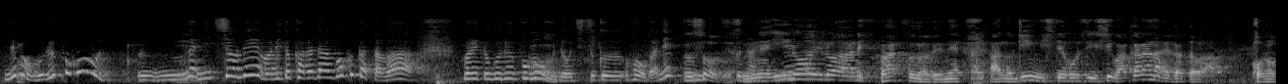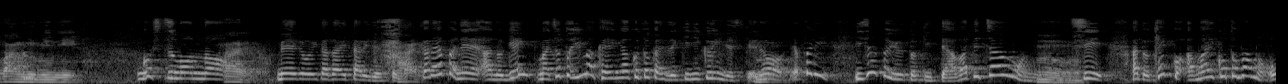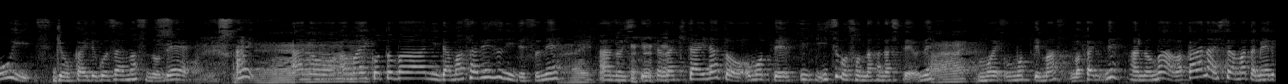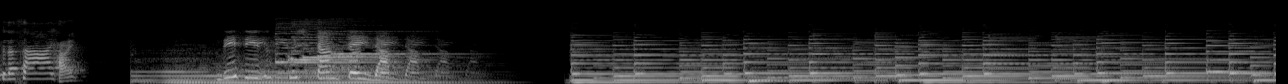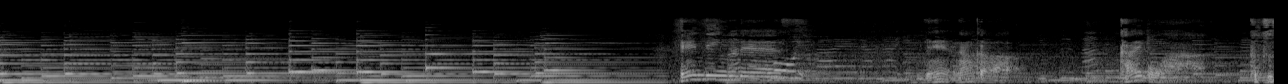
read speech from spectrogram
でもグループホーム、ね、日常で割と体動く方は割とグループホームで落ち着く方がね、うん、そうですね。いろいろありますのでね、はい、あの吟味してほしいしわからない方はこの番組に。ご質問のメールをいただいたりですとか、はい、からやっぱねあのまあ、ちょっと今見学とかできにくいんですけど、うん、やっぱりいざという時って慌てちゃうもんし、うん、あと結構甘い言葉も多い業界でございますので、ね、はい。あの甘い言葉に騙されずにですね、はい、あのしていただきたいなと思っていつもそんな話だよね、はい、思思ってます。わかりね。あのまあわからない人はまたメールください。はい。This is 福祉探偵団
